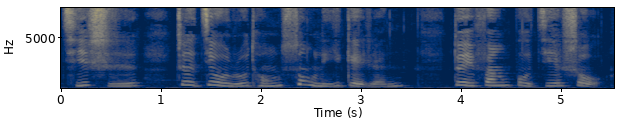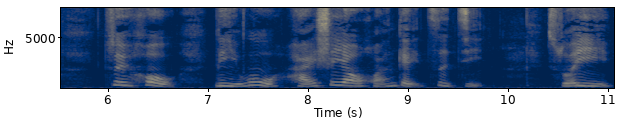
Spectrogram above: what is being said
其实这就如同送礼给人，对方不接受，最后礼物还是要还给自己。所以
